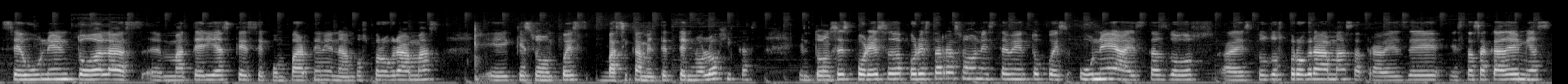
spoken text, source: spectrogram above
se unen todas las eh, materias que se comparten en ambos programas, eh, que son pues básicamente tecnológicas. Entonces, por eso, por esta razón, este evento pues une a estas dos, a estos dos programas a través de estas academias,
